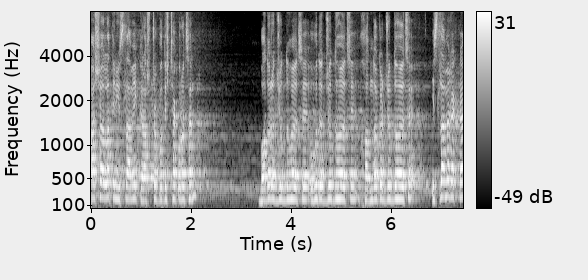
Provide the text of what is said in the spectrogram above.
মাশাআল্লাহ তিনি ইসলামিক রাষ্ট্র প্রতিষ্ঠা করেছেন। বদরের যুদ্ধ হয়েছে, উহুদের যুদ্ধ হয়েছে, খন্দকের যুদ্ধ হয়েছে। ইসলামের একটা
